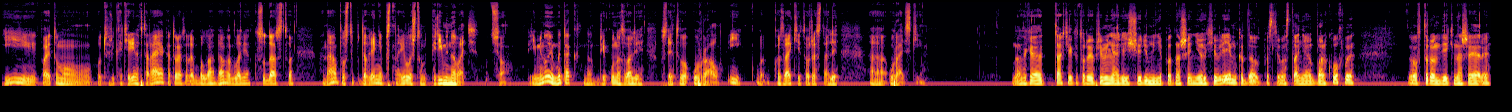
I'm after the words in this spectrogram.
и поэтому вот Екатерина II, которая тогда была да, во главе государства, она после подавления постановила, что он переименовать вот все, переименуем, мы так реку назвали после этого Урал. И казаки тоже стали э, уральские. Да, такая тактика, которую применяли еще римляне по отношению к евреям, когда вот после восстания Баркохвы во втором веке нашей эры,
